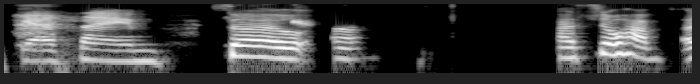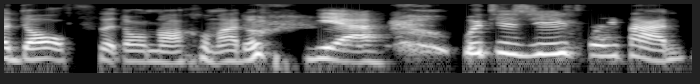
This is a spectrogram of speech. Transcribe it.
Yeah, same. So uh, I still have adults that don't knock on my door, Yeah. which is usually fine.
